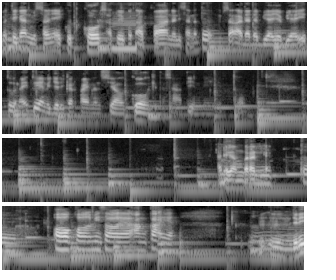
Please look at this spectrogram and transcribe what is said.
berarti kan misalnya ikut course atau ikut apa nah di sana tuh misal ada ada biaya-biaya itu nah itu yang dijadikan financial goal kita saat ini gitu. Ada gambaran nggak? gitu. oh kalau misalnya angka ya? Mm-mm, jadi,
